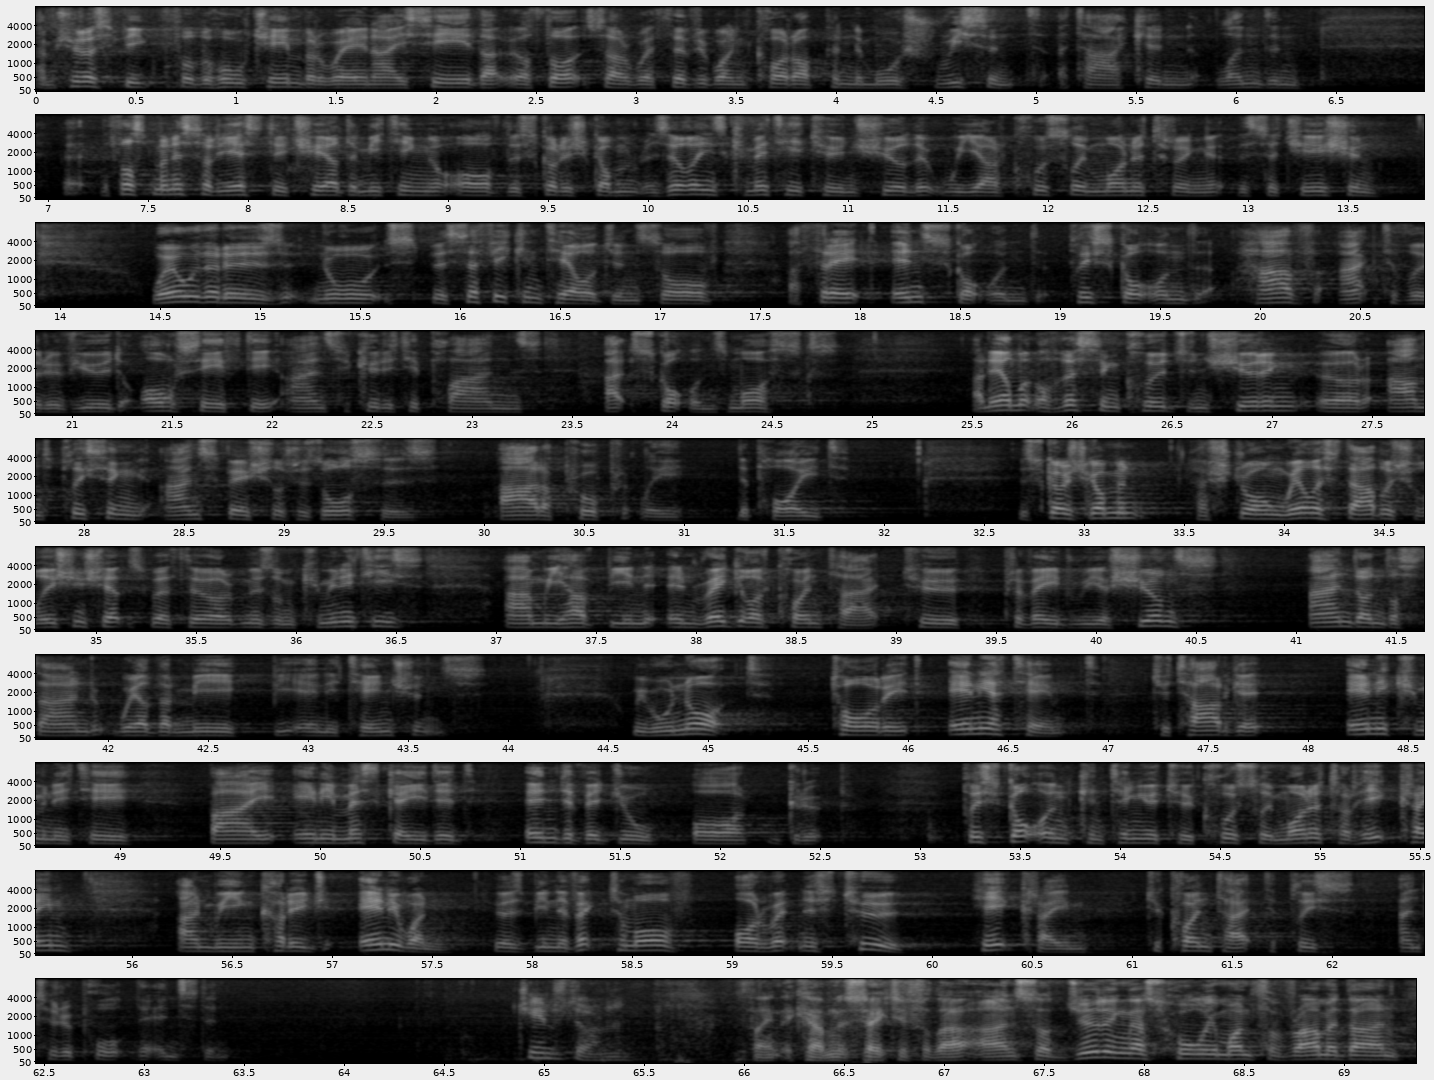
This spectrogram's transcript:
I'm sure I speak for the whole chamber when I say that our thoughts are with everyone caught up in the most recent attack in London. Uh, the First Minister yesterday chaired a meeting of the Scottish Government Resilience Committee to ensure that we are closely monitoring the situation. While there is no specific intelligence of a threat in Scotland, Police Scotland have actively reviewed all safety and security plans at Scotland's mosques. An element of this includes ensuring our armed policing and specialist resources are appropriately deployed. The Scottish Government has strong, well-established relationships with our Muslim communities and we have been in regular contact to provide reassurance and understand where there may be any tensions. We will not tolerate any attempt to target any community by any misguided individual or group. Police Scotland continue to closely monitor hate crime and we encourage anyone who has been a victim of or witness to hate crime to contact the police and to report the incident. James Dornan. Thank the Cabinet Secretary for that answer. During this holy month of Ramadan,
